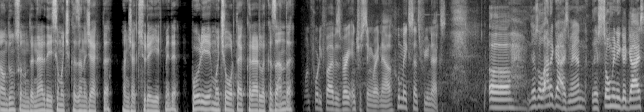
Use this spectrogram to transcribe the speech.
Raundun sonunda neredeyse maçı kazanacaktı ancak süre yetmedi. Poirier maçı ortak kararla kazandı. 145 is very interesting right now. Who makes sense for you next? Uh, there's a lot of guys, man. There's so many good guys.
